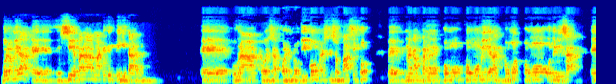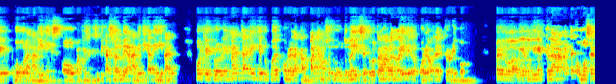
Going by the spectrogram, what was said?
Bueno, mira, eh, si es para marketing digital, eh, una, o sea, por ejemplo, e-commerce, que son básicos, eh, una campaña de cómo, cómo medir, cómo, cómo utilizar eh, Google Analytics o cualquier certificación de analítica digital. Porque el problema está en que tú puedes correr las campañas. O sea, tú, tú me dices, tú estás hablando ahí de los correos electrónicos, pero todavía no tienes claramente cómo, se,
